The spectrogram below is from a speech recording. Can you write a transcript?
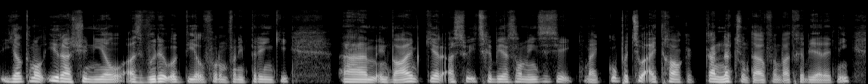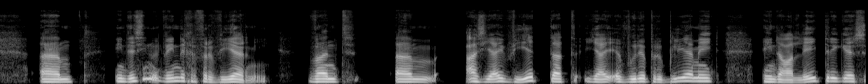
heeltemal irrasioneel as woede ook deel vorm van die prentjie. Ehm um, en baie keer as so iets gebeur sal mense sê my kop het so uitgehaak ek kan niks onthou van wat gebeur het nie. Ehm um, En dis nie noodwendige verweer nie, want ehm um, as jy weet dat jy 'n woede probleem het en daar lê triggers,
